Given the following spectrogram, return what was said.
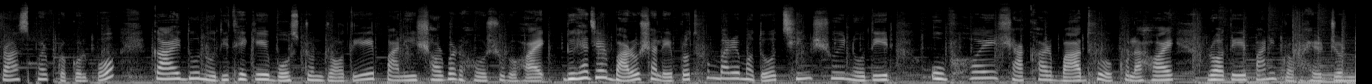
ট্রান্সফার প্রকল্প। কায়দু নদী থেকে বোস্টন হ্রদে পানি সরবরাহ শুরু হয়। দুই হাজার বারো সালে প্রথমবারের মতো ছিংসুই নদীর উভয় শাখার বাঁধও খোলা হয় হ্রদে পানি প্রবাহের জন্য।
